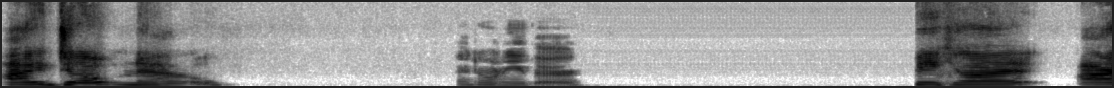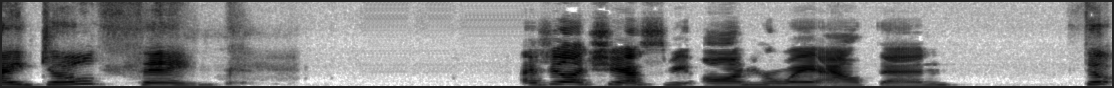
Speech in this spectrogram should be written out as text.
I don't know I don't either. because I don't think I feel like she has to be on her way out then. So.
